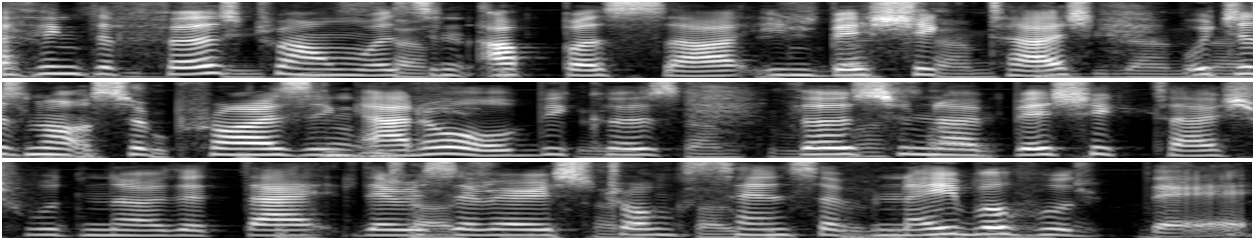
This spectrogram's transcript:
I think the first one was in Abbasağa in Beşiktaş, which is not surprising at all because those who know Beşiktaş would know that, that there is a very strong sense of neighborhood there.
